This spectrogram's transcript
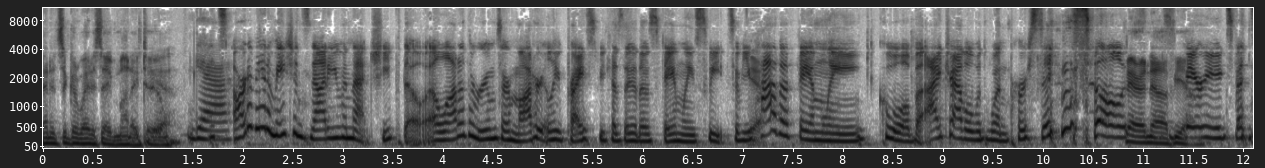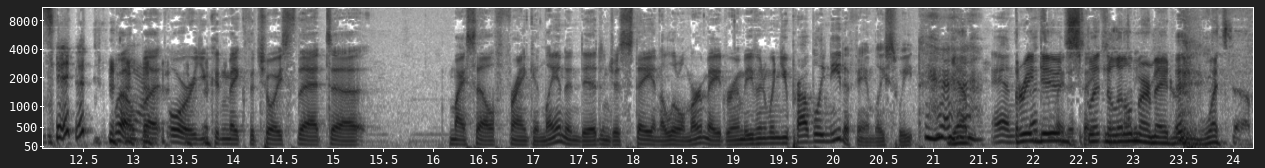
and it's a good way to save money too. Yeah. yeah. Art of Animation's not even that cheap though. A lot of the rooms are moderately priced because they're those family suites. So if you Yeah. have a family, cool. But I travel with one person, so Fair it's enough, yeah. very expensive. Well, Yeah. but or you can make the choice that uh, myself, Frank, and Landon did, and just stay in a Little Mermaid room, even when you probably need a family suite. Yep. And Three that's a way to dudes save splitting a little money. mermaid room. What's up?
